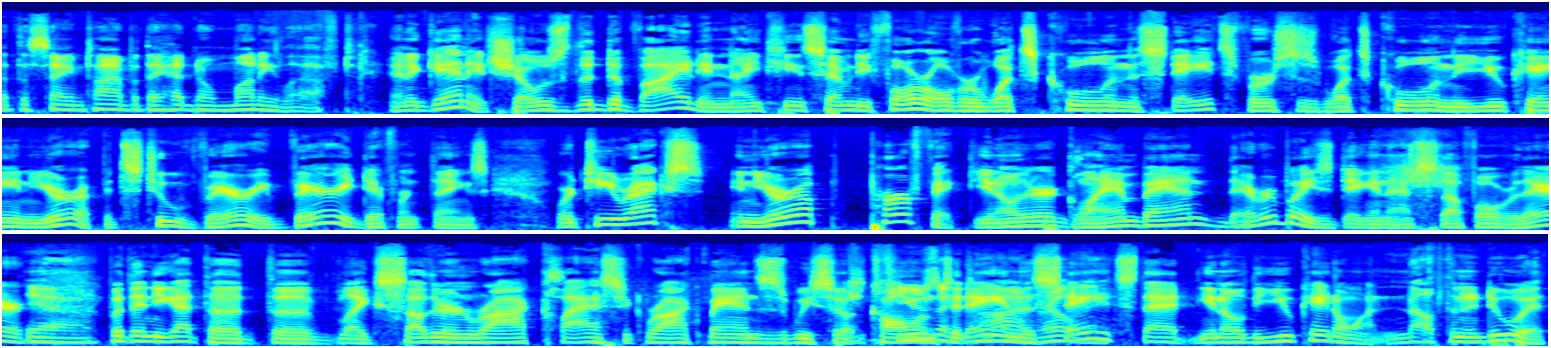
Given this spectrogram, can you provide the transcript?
at the same time, but they had no money left. And again, it shows the divide in 1974 over what's cool in the States versus what's cool in the UK and Europe. It's two very, very different things. Where T Rex in Europe, perfect. You know, they're a glam band. Everybody's digging that stuff over there. Yeah. But then you got the, the like Southern rock, classic rock bands, as we so call them today in the really. States, that, you know, the UK don't want nothing to do with.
